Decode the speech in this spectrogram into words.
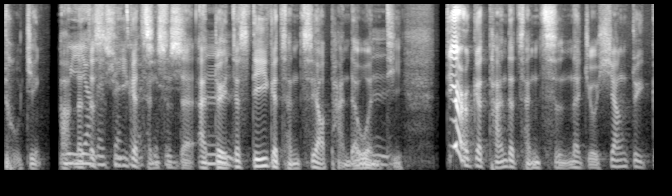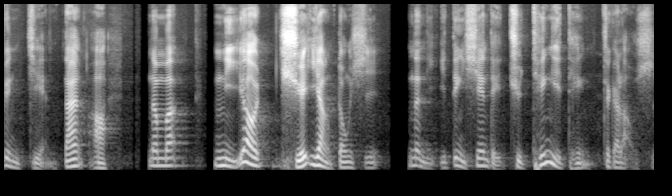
途径啊那这是第一个层次的，哎，对，嗯这是第一个层次要谈的问题。第二个谈的层次，那就相对更简单啊。那么你要学一样东西，那你一定先得去听一听这个老师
